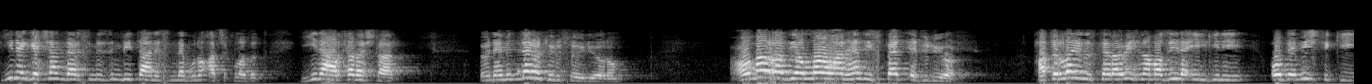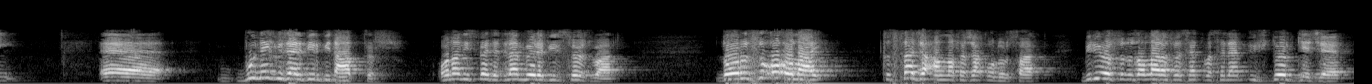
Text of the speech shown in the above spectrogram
Yine geçen dersimizin bir tanesinde bunu açıkladık. Yine arkadaşlar öneminden ötürü söylüyorum. Ömer radıyallahu anh'e nispet ediliyor. Hatırlayınız teravih namazıyla ilgili o demişti ki e, bu ne güzel bir bid'attır. Ona nispet edilen böyle bir söz var. Doğrusu o olay kısaca anlatacak olursak biliyorsunuz Allah Resulü Aleyhisselatü Vesselam 3-4 gece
